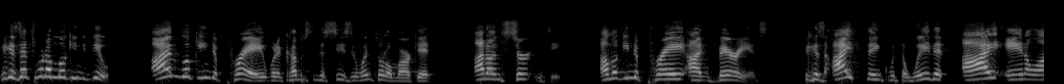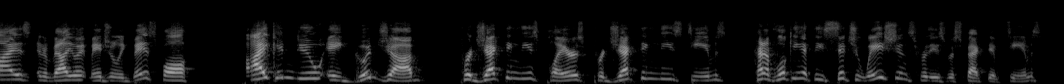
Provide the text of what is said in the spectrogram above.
Because that's what I'm looking to do. I'm looking to prey when it comes to the season win total market on uncertainty. I'm looking to prey on variance because I think with the way that I analyze and evaluate Major League Baseball, I can do a good job projecting these players, projecting these teams, kind of looking at these situations for these respective teams,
